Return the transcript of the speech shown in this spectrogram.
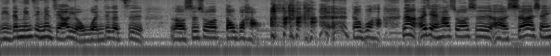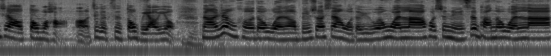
你的名字里面只要有文这个字。老实说都不好，都不好。那而且他说是呃十二生肖都不好哦、呃，这个字都不要用。那任何的文哦，比如说像我的语文文啦，或是女字旁的文啦，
